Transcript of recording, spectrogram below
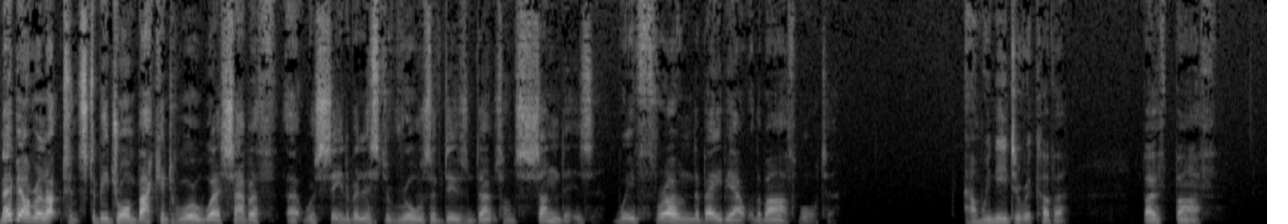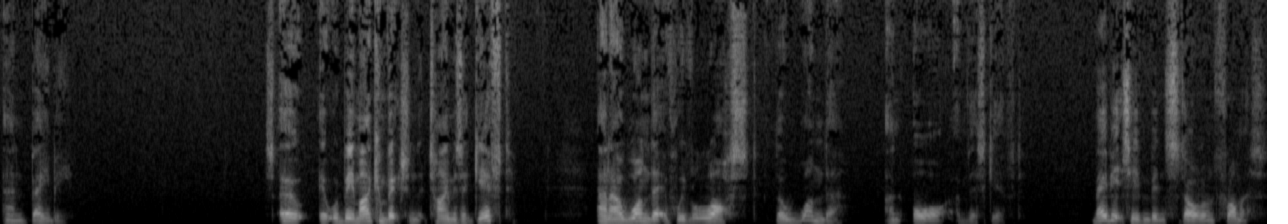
Maybe our reluctance to be drawn back into a world where Sabbath uh, was seen of a list of rules of do's and don'ts on Sundays, we've thrown the baby out with the bathwater. And we need to recover both bath and baby. So it would be my conviction that time is a gift, and I wonder if we've lost the wonder and awe of this gift. Maybe it's even been stolen from us.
